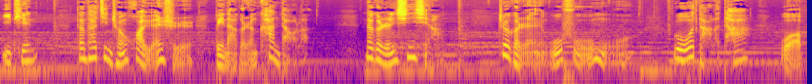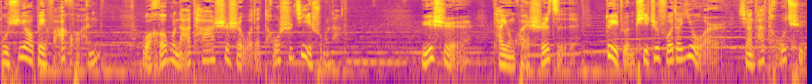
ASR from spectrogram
一天，当他进城化缘时，被那个人看到了。那个人心想：这个人无父无母，若我打了他。我不需要被罚款，我何不拿它试试我的投石技术呢？于是他用块石子对准辟支佛的右耳，向他投去。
